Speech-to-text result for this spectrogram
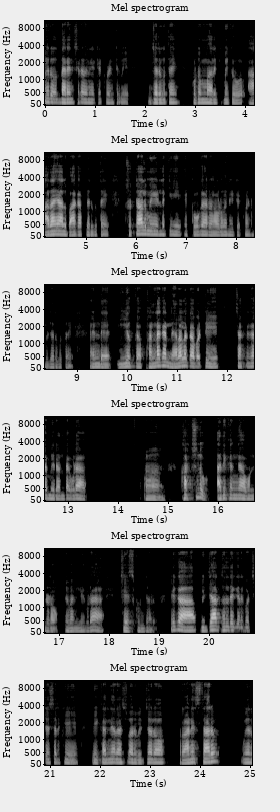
మీరు ధరించడం అనేటటువంటివి జరుగుతాయి. కుటుంబానికి మీకు ఆదాయాలు బాగా పెరుగుతాయి. చుట్టాలు మీ ఇళ్ళకి ఎక్కువగా రావడం అనేటటువంటివి జరుగుతాయి. అండ్ ఈ యొక్క పండగ నెలలు కాబట్టి చక్కగా మీరంతా కూడా ఖర్చులు అధికంగా ఉండడం ఇవన్నీ కూడా చేసుకుంటారు. ఇక విద్యార్థుల దగ్గరికి వచ్చేసరికి ఈ కన్యా రాశి వారి విద్యలో రాణిస్తారు. మీరు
